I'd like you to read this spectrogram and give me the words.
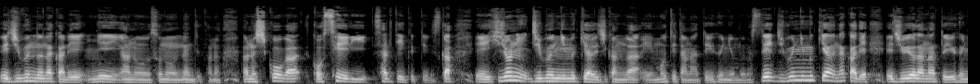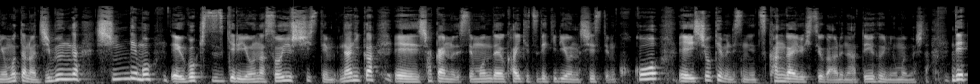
え自分の中でね、あの、その、なんていうかな、あの思考がこう整理されていくっていうんですか、えー、非常に自分に向き合う時間が、えー、持てたなというふうに思います。で、自分に向き合う中で、えー、重要だなというふうに思ったのは、自分が死んでも、えー、動き続けるような、そういうシステム、何か、えー、社会のですね、問題を解決できるようなシステム、ここを、えー、一生懸命ですね、考える必要があるなというふうに思いました。で、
